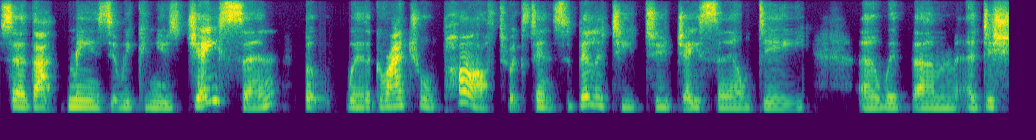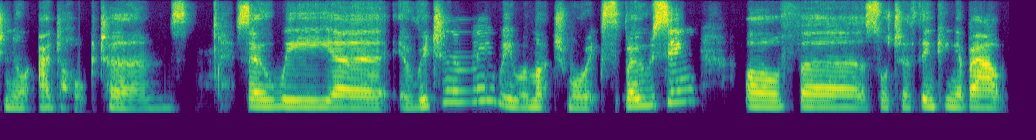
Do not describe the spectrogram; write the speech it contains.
So that means that we can use JSON, but with a gradual path to extensibility to JSON LD uh, with um, additional ad hoc terms. So we uh, originally, we were much more exposing of uh, sort of thinking about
